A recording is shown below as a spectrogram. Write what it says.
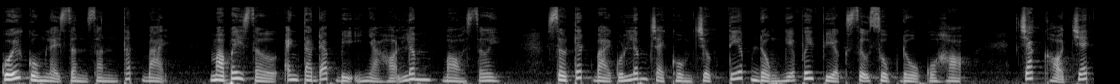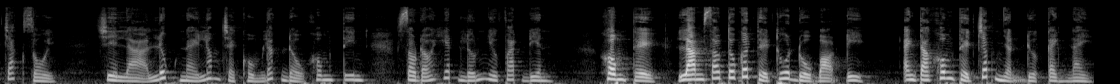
cuối cùng lại dần dần thất bại. Mà bây giờ anh ta đã bị nhà họ Lâm bỏ rơi. Sự thất bại của Lâm Trạch Hùng trực tiếp đồng nghĩa với việc sự sụp đổ của họ. Chắc họ chết chắc rồi. Chỉ là lúc này Lâm Trạch Hùng lắc đầu không tin, sau đó hét lớn như phát điên. Không thể, làm sao tôi có thể thua đổ bỏ đi? Anh ta không thể chấp nhận được cảnh này.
